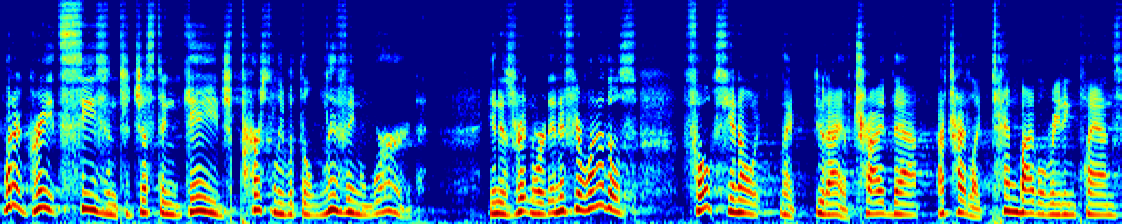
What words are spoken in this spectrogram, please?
what a great season to just engage personally with the living word in his written word. And if you're one of those folks, you know, like, dude, I have tried that. I've tried like 10 Bible reading plans.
